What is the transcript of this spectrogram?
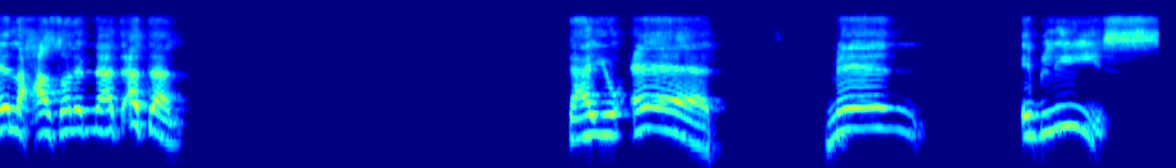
إيه اللي حصل؟ ابنها اتقتل. تهيؤات من إبليس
